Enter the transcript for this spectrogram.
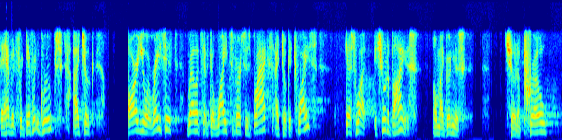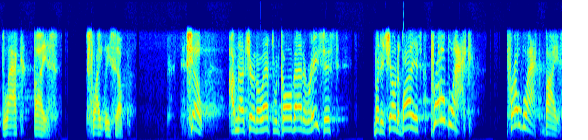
They have it for different groups. I took Are you a racist relative to whites versus blacks? I took it twice. Guess what? It showed a bias. Oh my goodness. It showed a pro black bias. Slightly so. So, I'm not sure the left would call that a racist, but it showed a bias pro black. Pro black bias.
